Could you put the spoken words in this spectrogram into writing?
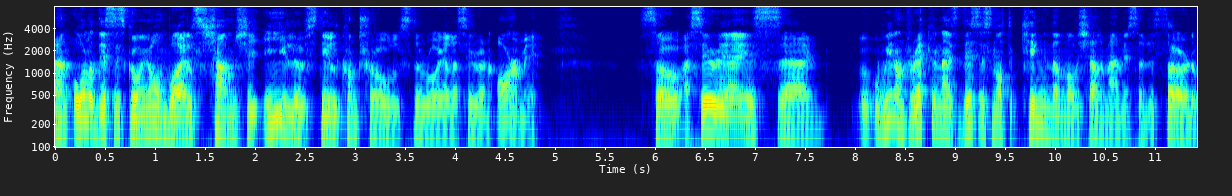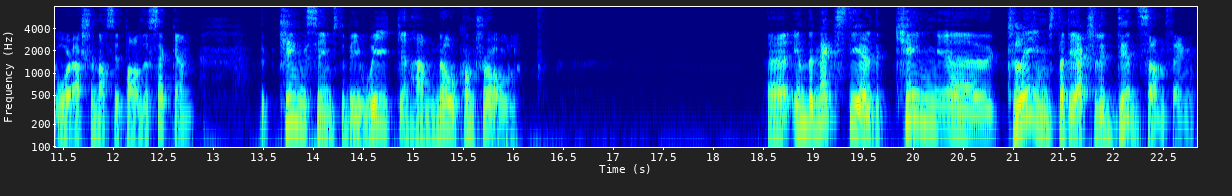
And all of this is going on while Shamshi Ilu still controls the royal Assyrian army. So Assyria is. Uh, we don't recognize this is not the kingdom of Shalmaneser III or Ashurnasirpal II. The king seems to be weak and have no control. Uh, in the next year, the king uh, claims that he actually did something.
